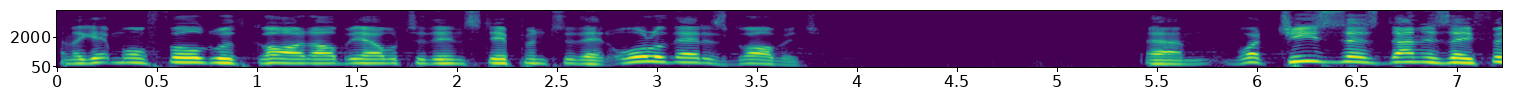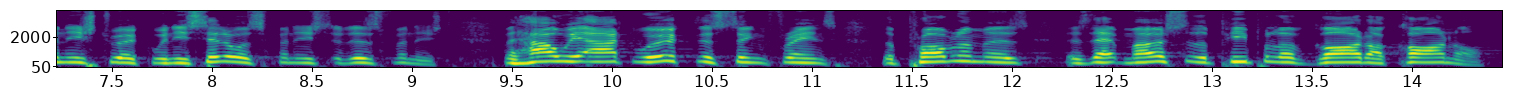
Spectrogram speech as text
and I get more filled with God, I'll be able to then step into that. All of that is garbage. Um, what Jesus has done is a finished work. When he said it was finished, it is finished. But how we outwork this thing, friends, the problem is, is that most of the people of God are carnal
